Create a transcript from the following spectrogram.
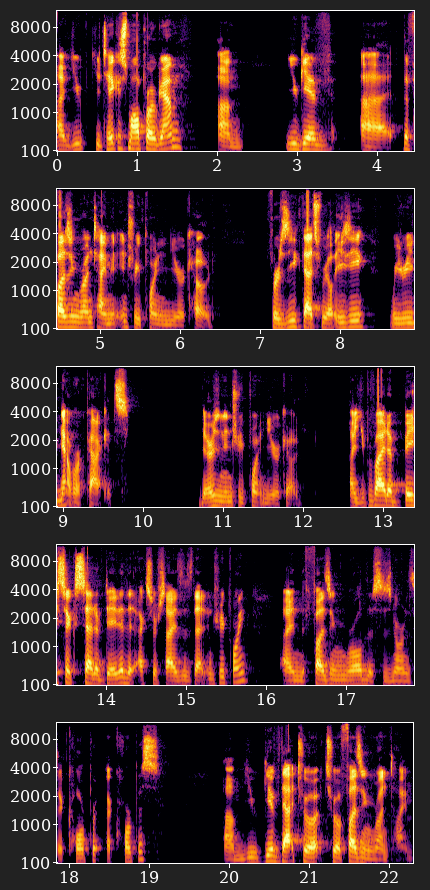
uh, you, you take a small program, um, you give uh, the fuzzing runtime an entry point into your code. For Zeek, that's real easy. We read network packets. There's an entry point in your code. Uh, you provide a basic set of data that exercises that entry point. Uh, in the fuzzing world, this is known as a, corp a corpus. Um, you give that to a, to a fuzzing runtime.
